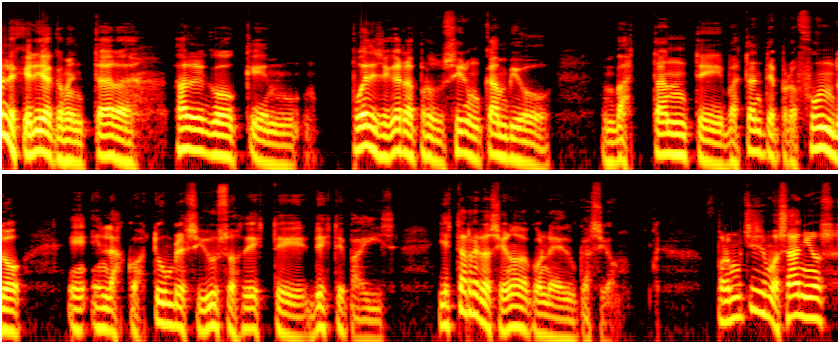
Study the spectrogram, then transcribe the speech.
Hoy les quería comentar algo que puede llegar a producir un cambio bastante, bastante profundo en, en, las costumbres y usos de este, de este país y está relacionado con la educación. Por muchísimos años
